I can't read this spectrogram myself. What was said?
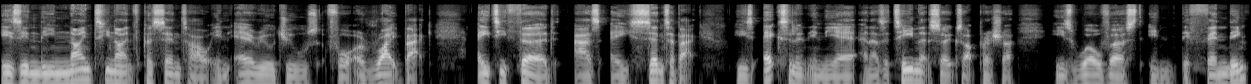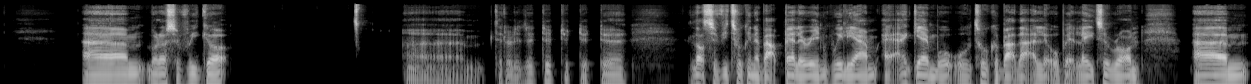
is in the 99th percentile in aerial duels for a right back, 83rd as a centre back. He's excellent in the air, and as a team that soaks up pressure, he's well versed in defending. Um, what else have we got? Um, lots of you talking about Bellerin, Willian. Again, we'll, we'll talk about that a little bit later on. Um,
